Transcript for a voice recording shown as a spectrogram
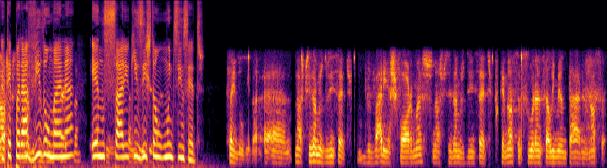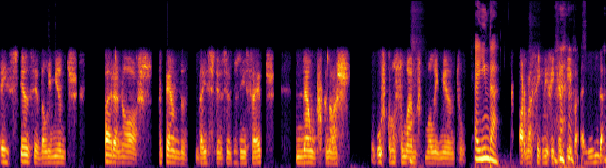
até para a vida humana é necessário que existam muitos insetos. Sem dúvida. Uh, nós precisamos dos insetos de várias formas. Nós precisamos dos insetos porque a nossa segurança alimentar, a nossa existência de alimentos para nós depende da existência dos insetos, não porque nós os consumamos como alimento. Ainda? De forma significativa ainda,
